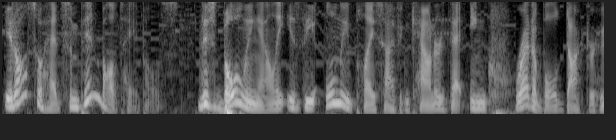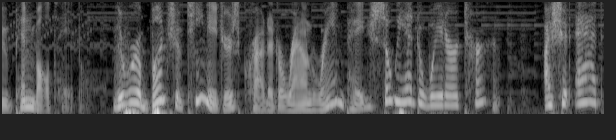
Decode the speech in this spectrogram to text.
It also had some pinball tables. This bowling alley is the only place I've encountered that incredible Doctor Who pinball table. There were a bunch of teenagers crowded around Rampage, so we had to wait our turn. I should add,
